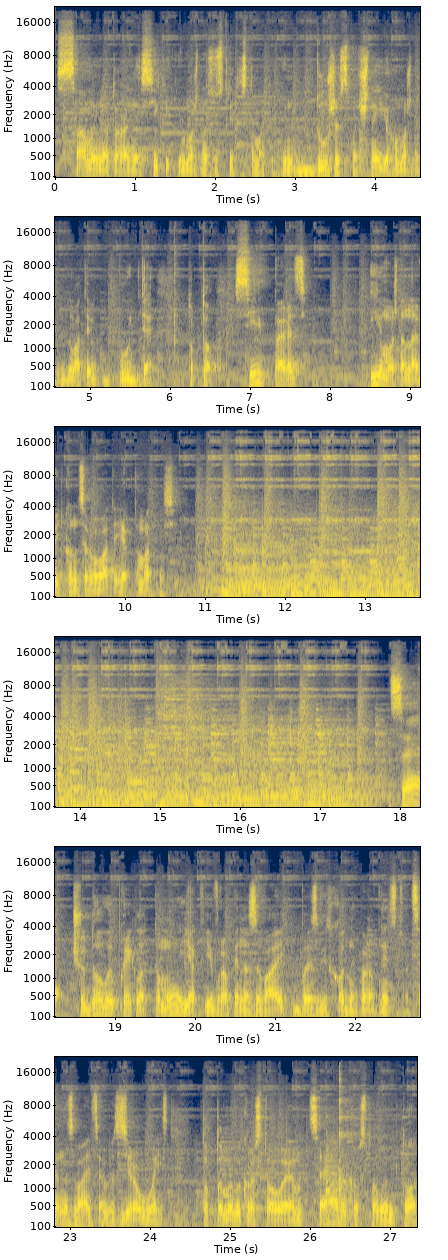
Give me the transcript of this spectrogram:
самий натуральний сік, який можна зустріти з томатів. Він дуже смачний, його можна додавати будь-де. Тобто сіль, перець і можна навіть консервувати як томатний сік. Це чудовий приклад тому, як в Європі називають безвідходне виробництво. Це називається zero waste. Тобто ми використовуємо це, використовуємо то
